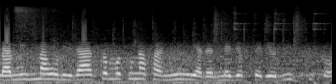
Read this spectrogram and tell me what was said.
la misma unidad, somos una familia del medio periodístico.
